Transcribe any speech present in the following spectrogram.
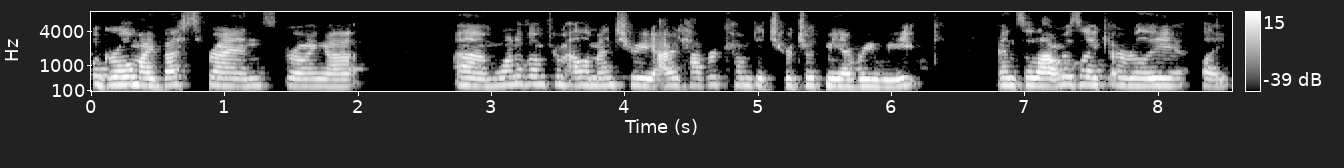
a girl, my best friends growing up, um, one of them from elementary, I'd have her come to church with me every week. And so that was like a really like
